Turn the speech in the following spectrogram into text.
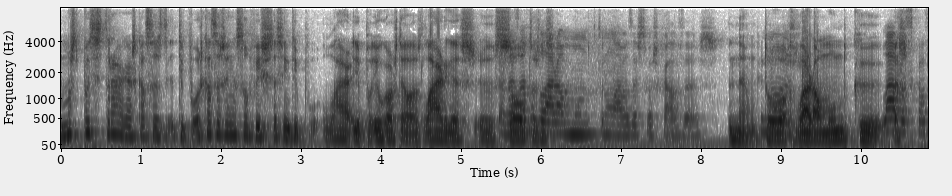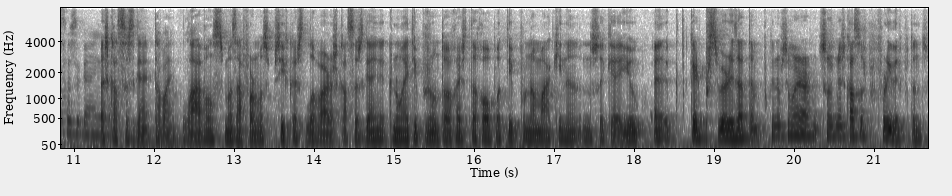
Mas depois estraga as calças. De, tipo, as calças de gangue são fixas assim, tipo, lar, eu, gosto delas largas, uh, Estás a soltas. revelar ao mundo que tu não lavas as tuas calças. Não, estou a revelar ao mundo que. Lava-se As, calças de gangue. as calças de gangue, está bem, lavam-se, mas há formas específicas de lavar as calças de gangue que não é tipo junto ao resto da roupa, tipo na máquina, não sei o quê. E eu eh, quero perceber exatamente, porque ainda por cima eram- são as minhas calças preferidas, portanto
